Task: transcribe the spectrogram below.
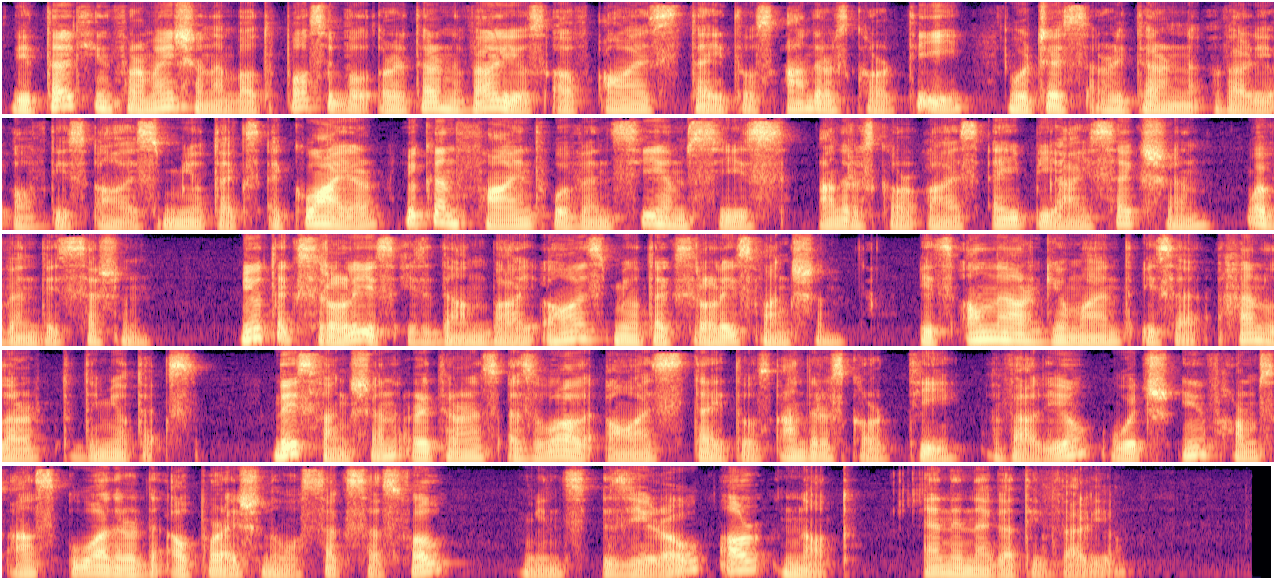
Detailed information about possible return values of OS status underscore t, which is return value of this OS mutex acquire, you can find within CMSIS underscore OS API section within this session. Mutex release is done by OS mutex release function. Its only argument is a handler to the mutex. This function returns as well OS status underscore t value, which informs us whether the operation was successful, means 0, or not, any negative value.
